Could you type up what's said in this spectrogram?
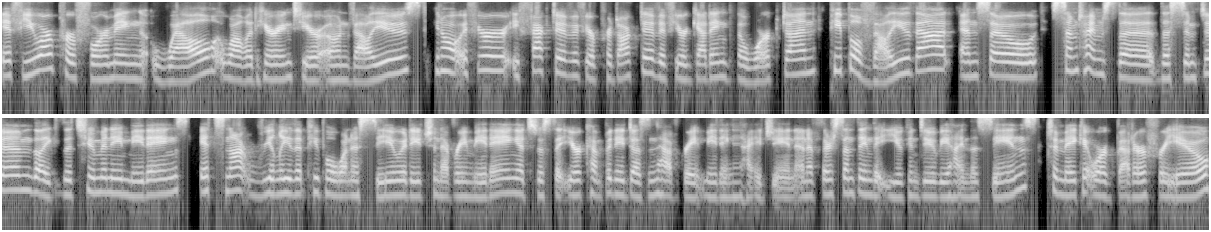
if you are performing well while adhering to your own values, you know, if you're effective, if you're productive, if you're getting the work done, people value that. And so sometimes the the symptom, like the too many meetings, it's not really that people want to see you at each and every meeting. It's just that your company doesn't have great meeting hygiene. And if there's something that you can do behind the scenes to make it work better for you,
